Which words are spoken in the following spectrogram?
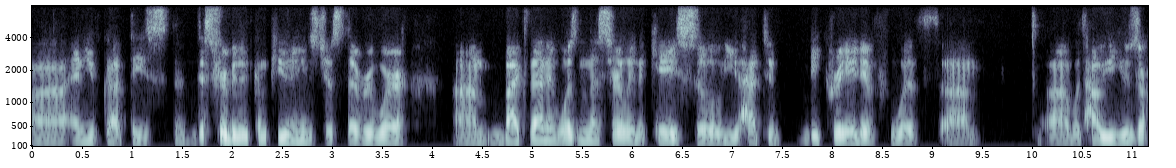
uh, and you've got these the distributed computing is just everywhere. Um, back then, it wasn't necessarily the case, so you had to be creative with um, uh, with how you use the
